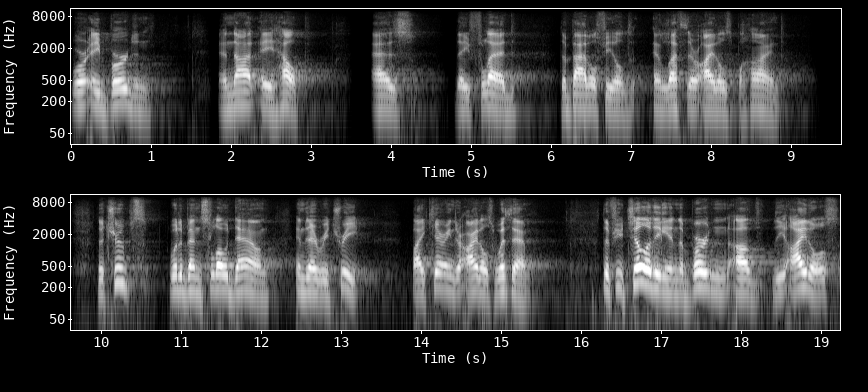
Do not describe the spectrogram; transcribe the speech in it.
were a burden and not a help as they fled the battlefield and left their idols behind. The troops would have been slowed down in their retreat by carrying their idols with them. The futility and the burden of the idols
